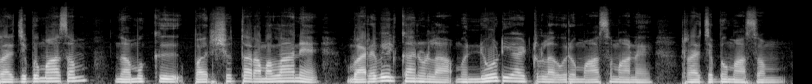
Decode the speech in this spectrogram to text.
റജബ് മാസം നമുക്ക് പരിശുദ്ധ റമലാനെ വരവേൽക്കാനുള്ള മുന്നോടിയായിട്ടുള്ള ഒരു മാസമാണ് റജബ് മാസം.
